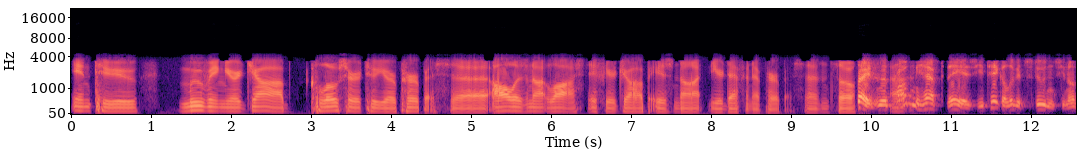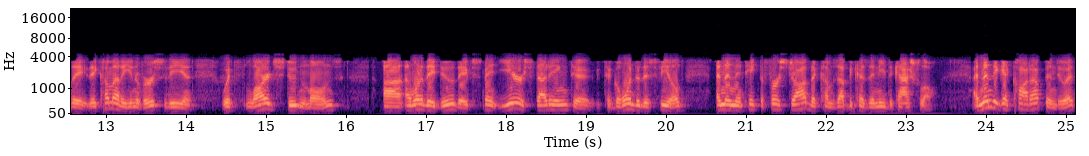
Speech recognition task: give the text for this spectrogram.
into moving your job closer to your purpose. Uh, all is not lost if your job is not your definite purpose. And so Right, and the problem uh, you have today is you take a look at students, you know, they they come out of university uh, with large student loans. Uh, and what do they do? They've spent years studying to to go into this field, and then they take the first job that comes up because they need the cash flow, and then they get caught up into it,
